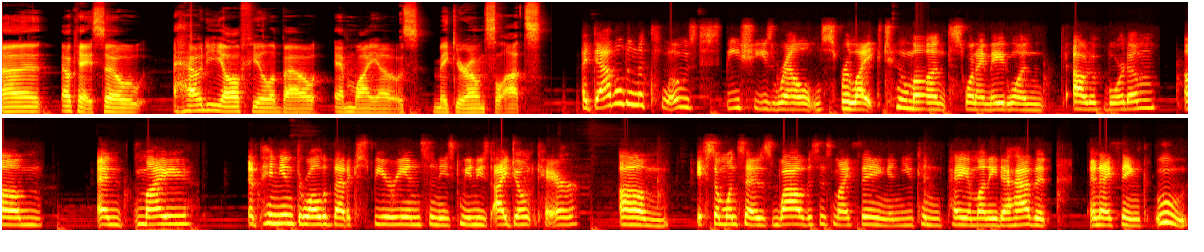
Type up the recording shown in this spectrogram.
Uh okay, so how do y'all feel about MYOs? Make your own slots. I dabbled in the closed species realms for like two months when I made one out of boredom. Um, and my opinion through all of that experience in these communities, I don't care. Um, if someone says, "Wow, this is my thing," and you can pay money to have it, and I think, "Ooh,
